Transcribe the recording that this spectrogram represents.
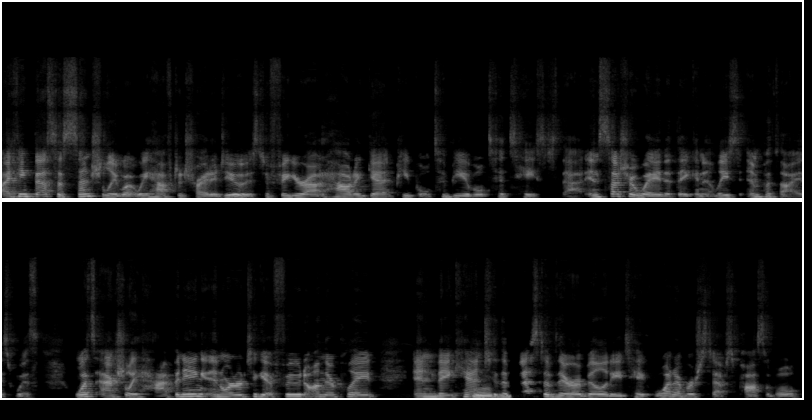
I think that's essentially what we have to try to do is to figure out how to get people to be able to taste that in such a way that they can at least empathize with what's actually happening in order to get food on their plate. And they can, mm. to the best of their ability, take whatever steps possible,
